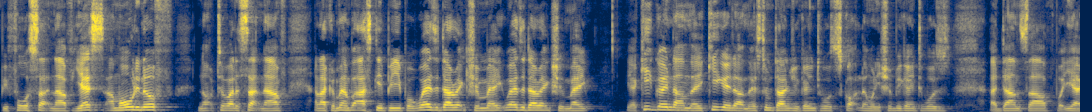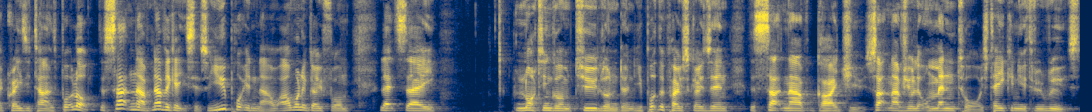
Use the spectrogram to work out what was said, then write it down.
before sat nav. Yes, I'm old enough not to have had a sat nav, and I can remember asking people, "Where's the direction, mate? Where's the direction, mate?" Yeah, keep going down there. Keep going down there. Sometimes you're going towards Scotland when you should be going towards uh, down south. But yeah, crazy times. But look, the sat nav navigates it. So you put in now. I want to go from, let's say Nottingham to London. You put the postcodes in, the sat nav guides you. Sat nav's your little mentor. It's taking you through routes.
